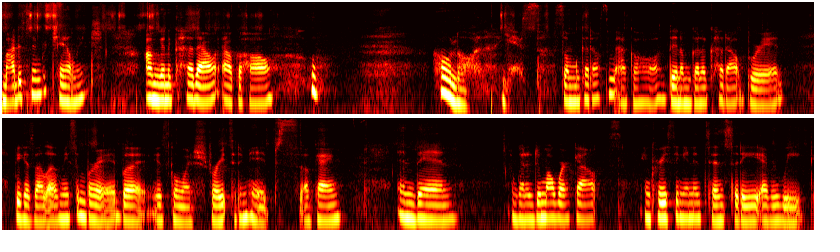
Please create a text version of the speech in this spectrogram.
my December challenge. I'm going to cut out alcohol. Whew. Oh, Lord. Yes. So I'm going to cut out some alcohol. Then I'm going to cut out bread because I love me some bread, but it's going straight to them hips. Okay. And then I'm going to do my workouts, increasing in intensity every week.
